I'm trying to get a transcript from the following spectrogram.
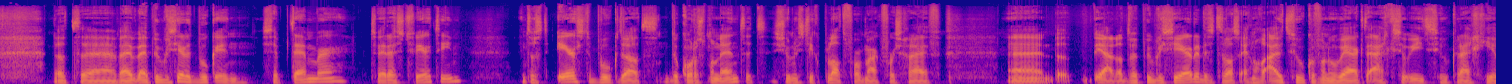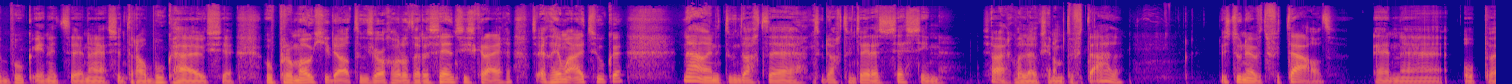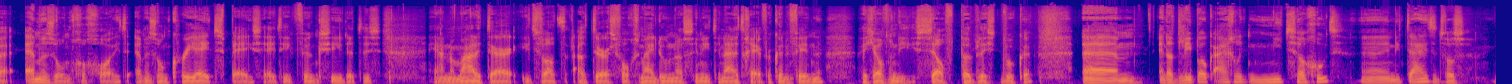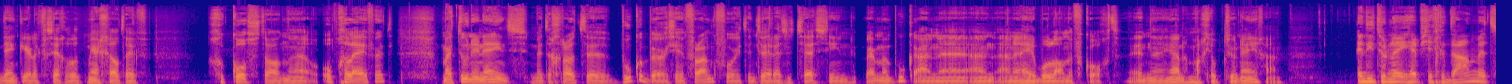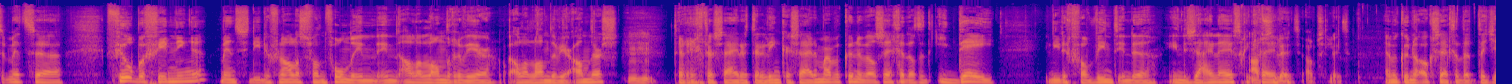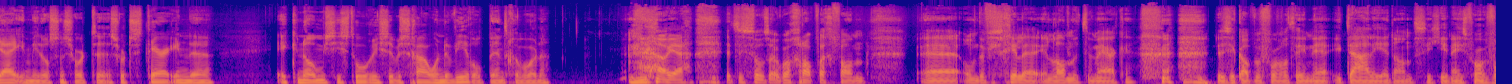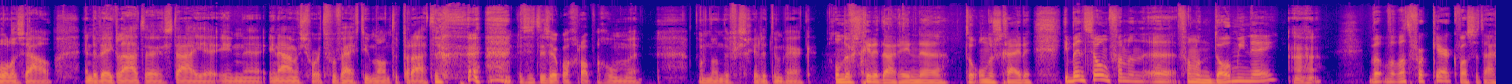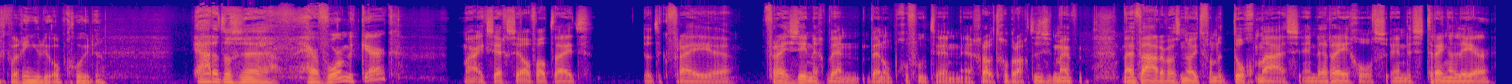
Dat, uh, wij, wij publiceerden het boek in september 2014. Het was het eerste boek dat de correspondent, het journalistieke platform waar ik voor schrijf... Uh, dat, ja, dat we publiceerden. Dus het was echt nog uitzoeken van hoe werkt eigenlijk zoiets. Hoe krijg je je boek in het uh, nou ja, Centraal Boekhuis? Hoe promoot je dat? Hoe zorgen we dat we recensies krijgen? Het was echt helemaal uitzoeken. Nou, en toen dacht, toen dacht ik in 2016... zou eigenlijk wel leuk zijn om te vertalen. Dus toen hebben we het vertaald en uh, op uh, Amazon gegooid. Amazon Create Space heet die functie. Dat is ja, normaliter iets wat auteurs volgens mij doen... als ze niet een uitgever kunnen vinden. Weet je wel, van die self-published boeken. Um, en dat liep ook eigenlijk niet zo goed uh, in die tijd. Het was, ik denk eerlijk gezegd, dat het meer geld heeft gekost dan uh, opgeleverd. Maar toen ineens, met de grote boekenbeurs in Frankfurt in 2016... werd mijn boek aan, uh, aan, aan, een heleboel landen verkocht. En uh, ja, dan mag je op tournee gaan. En die tournee heb je gedaan met, met veel bevindingen. Mensen die er van alles van vonden in, in alle, landen weer, alle landen weer anders. Mm -hmm. Ter rechterzijde, ter linkerzijde. Maar we kunnen wel zeggen dat het idee in ieder geval wind in de, in de zeilen heeft gekregen. Absoluut, absoluut. En we kunnen ook zeggen dat, dat jij inmiddels een soort, uh, soort ster in de economisch-historische beschouwende wereld bent geworden. Nou ja, het is soms ook wel grappig van, uh, om de verschillen in landen te merken. dus ik had bijvoorbeeld in uh, Italië, dan zit je ineens voor een volle zaal. En de week later sta je in, uh, in Amersfoort voor 15 man te praten. dus het is ook wel grappig om, om dan de verschillen te merken. Om de verschillen daarin te onderscheiden. Je bent zoon van een, van een dominee. -huh. Wat, voor kerk was het eigenlijk waarin jullie opgroeiden? Ja, dat was een hervormde kerk. Maar ik zeg zelf altijd dat ik vrij, uh, vrijzinnig ben, ben opgevoed en uh, grootgebracht. Dus mijn, mijn vader was nooit van de dogma's en de regels en de strenge leer.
